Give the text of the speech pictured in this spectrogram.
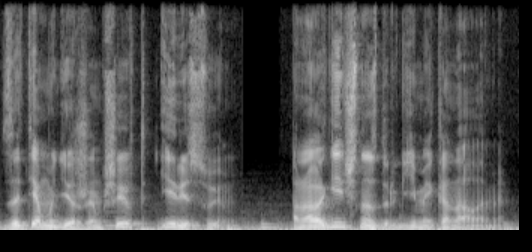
Затем удерживаем Shift и рисуем. Аналогично с другими каналами.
